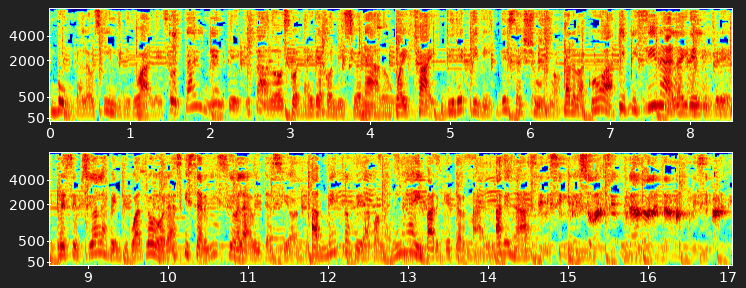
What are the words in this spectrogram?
Bungalows individuales totalmente equipados con aire acondicionado, wifi, DirecTV, desayuno, barbacoa y piscina al aire libre. Recepción las 24 horas y servicio a la habitación. A metros de Aguamanía y Parque Termal. Además, tenés ingreso asegurado a las termas municipales.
